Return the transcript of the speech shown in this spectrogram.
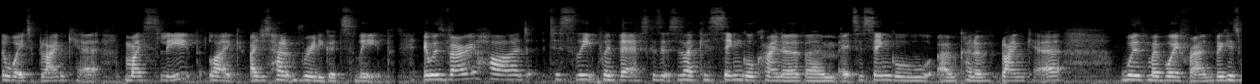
the weighted blanket, my sleep, like I just had really good sleep. It was very hard to sleep with this because it's like a single kind of, um, it's a single um, kind of blanket with my boyfriend because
